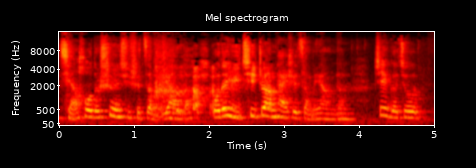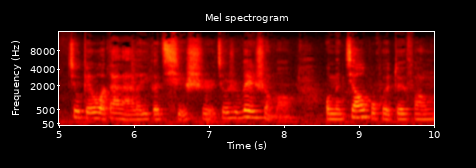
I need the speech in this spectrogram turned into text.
前后的顺序是怎么样的，我的语气状态是怎么样的，嗯这个就就给我带来了一个启示，就是为什么我们教不会对方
